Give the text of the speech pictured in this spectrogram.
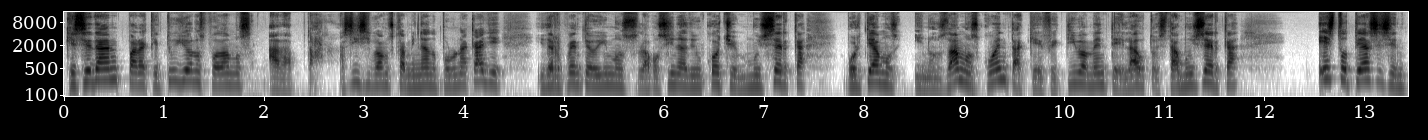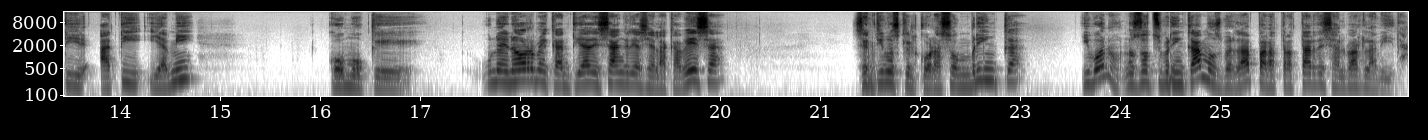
que se dan para que tú y yo nos podamos adaptar. Así si vamos caminando por una calle y de repente oímos la bocina de un coche muy cerca, volteamos y nos damos cuenta que efectivamente el auto está muy cerca, esto te hace sentir a ti y a mí como que una enorme cantidad de sangre hacia la cabeza, sentimos que el corazón brinca y bueno, nosotros brincamos, ¿verdad? Para tratar de salvar la vida.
